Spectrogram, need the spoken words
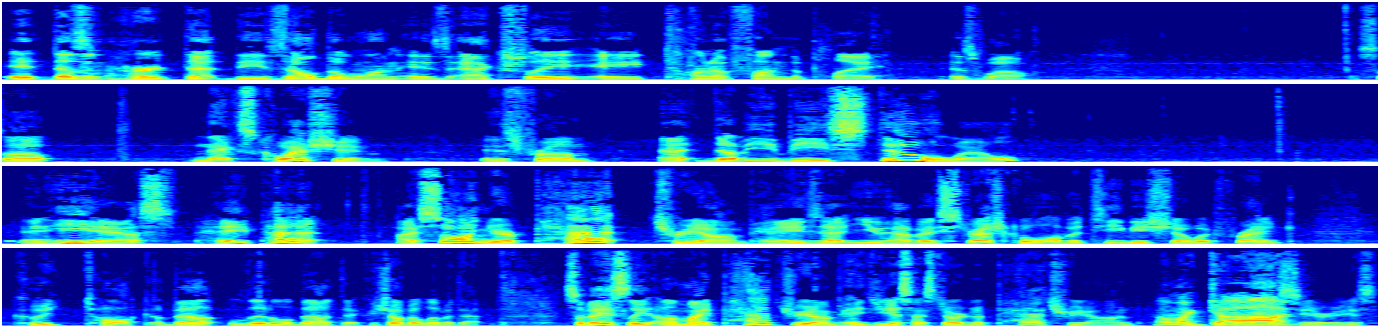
it doesn't hurt that the Zelda one is actually a ton of fun to play as well. So, next question is from at WB Stillwell, and he asks, "Hey Pat, I saw on your Patreon page that you have a stretch goal of a TV show with Frank. Could talk about a little about that. Could talk about a little about that? So basically, on my Patreon page, yes, I started a Patreon Oh my god! series.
